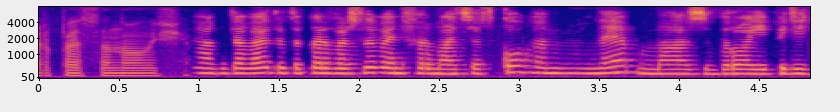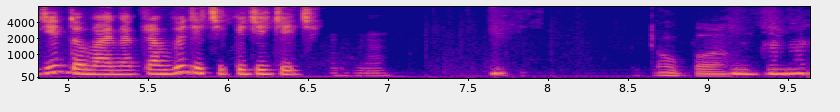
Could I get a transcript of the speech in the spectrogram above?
РП становище. Так, давайте тепер важлива інформація. В кого нема зброї, підійдіть до мене, прям вийдіть і підійдіть. Опа. Мгм.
